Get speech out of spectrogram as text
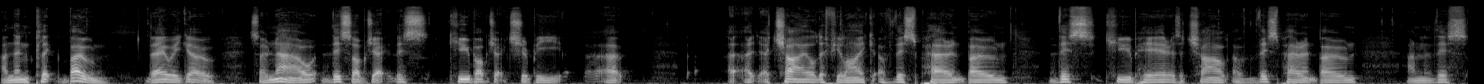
and then click bone. There we go. So now this object this cube object should be uh, a, a, child if you like of this parent bone. This cube here is a child of this parent bone and this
